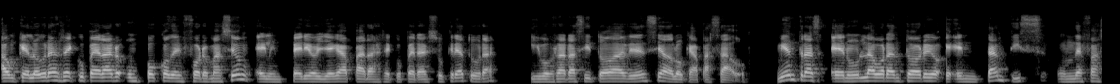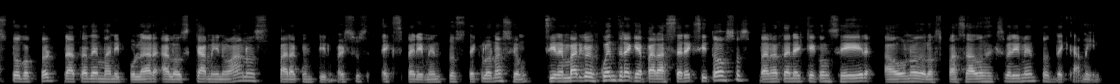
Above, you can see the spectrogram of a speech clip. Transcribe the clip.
Aunque logran recuperar un poco de información, el imperio llega para recuperar su criatura y borrar así toda evidencia de lo que ha pasado. Mientras en un laboratorio en Tantis, un nefasto doctor trata de manipular a los caminoanos para continuar sus experimentos de clonación. Sin embargo, encuentra que para ser exitosos van a tener que conseguir a uno de los pasados experimentos de Camino.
